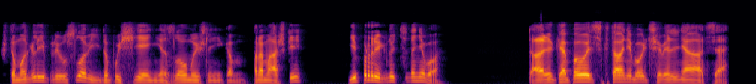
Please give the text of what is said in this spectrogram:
что могли при условии допущения злоумышленникам промашки и прыгнуть на него. — Только пусть кто-нибудь шевельнется,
